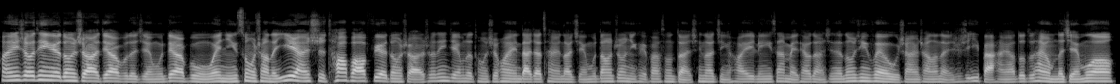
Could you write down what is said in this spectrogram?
欢迎收听《悦动十二》第二部的节目。第二部我为您送上的依然是 Top of 悦动十二。收听节目的同时，欢迎大家参与到节目当中。你可以发送短信到井号一零一三，每条短信的通信费五十元，长的短信是一百，还要多多参与我们的节目哦。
